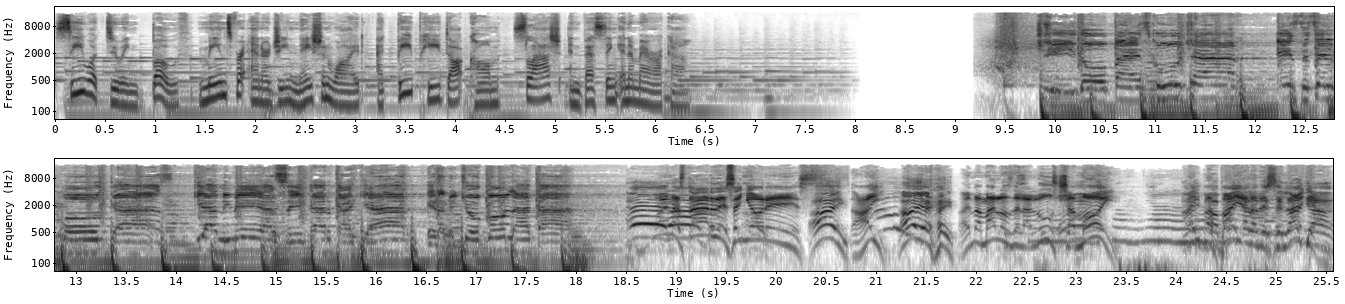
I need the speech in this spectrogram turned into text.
See what doing both means for energy nationwide at bp.com slash investing in America. Chido pa' escuchar. Este es el podcast que a mí me hace carcajear. Era mi chocolata. Buenas tardes, señores. ¡Ay! ¡Ay! ¡Ay, ay, ¡Ay, mamá, los de la luz, chamoy! ¡Ay, papaya, la de Celaya!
